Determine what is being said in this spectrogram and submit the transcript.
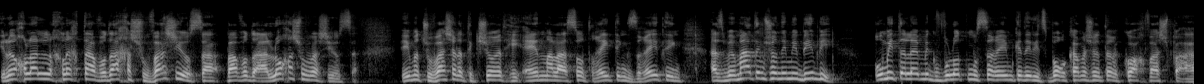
היא לא יכולה ללכלך את העבודה החשובה שהיא עושה בעבודה הלא חשובה שהיא עושה. ואם התשובה של התקשורת היא אין מה לעשות, רייטינג זה רייטינג, אז במה אתם שונים מביבי? הוא מתעלם מגבולות מוסריים כדי לצבור כמה שיותר כוח והשפעה,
